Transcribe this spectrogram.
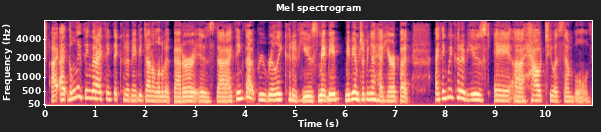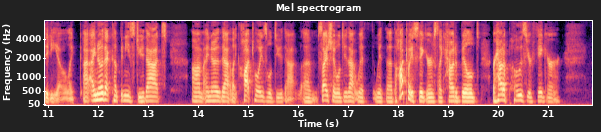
I, I, the only thing that I think they could have maybe done a little bit better is that I think that we really could have used, maybe, maybe I'm jumping ahead here, but I think we could have used a uh, how to assemble video. Like I, I know that companies do that. Um, I know that like Hot Toys will do that. Um, Sideshow will do that with with uh, the Hot Toys figures, like how to build or how to pose your figure.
